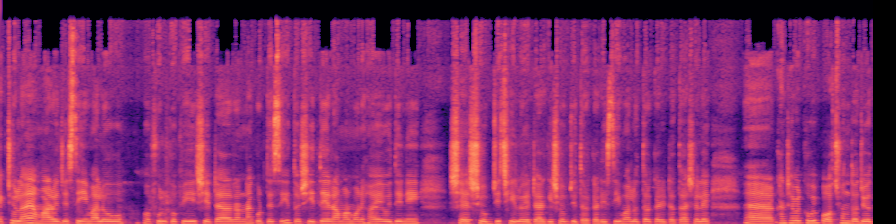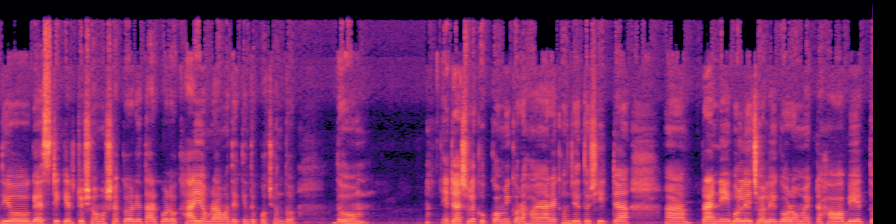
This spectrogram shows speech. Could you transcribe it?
এক চুলায় আমার ওই যে সিম, আলু, ফুলকপি সেটা রান্না করতেছি। তো শীতের আমার মনে হয় ওই দিনই শেষ সবজি ছিল এটা আর কি, সবজি তরকারি, সিম আলুর তরকারিটা। তো আসলে খান সাহেবের খুবই পছন্দ, যদিও গ্যাস্ট্রিকের একটু সমস্যা করে, তারপরেও খাই আমরা, আমাদের কিন্তু পছন্দ। তো এটা আসলে খুব কমই করা হয়। আর এখন যেহেতু শীতটা প্রায় নেই বললেই চলে, গরম একটা হাওয়া বের তো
